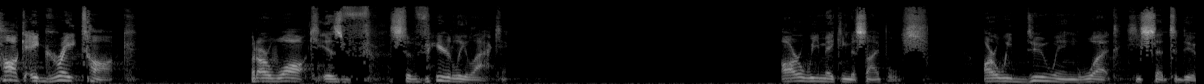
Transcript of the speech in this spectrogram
talk a great talk, but our walk is severely lacking. Are we making disciples? Are we doing what he said to do?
